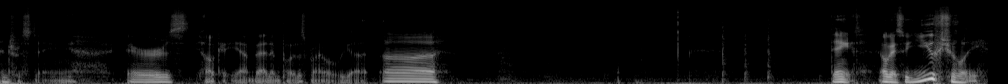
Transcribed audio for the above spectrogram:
Interesting. Errors. Okay, yeah, bad input is probably what we got. Uh, dang it. Okay, so usually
